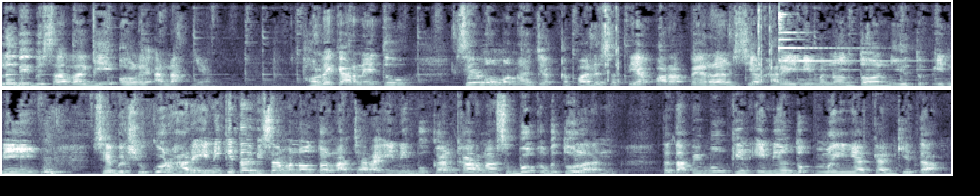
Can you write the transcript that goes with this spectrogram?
lebih besar lagi oleh anaknya. Oleh karena itu, saya mau mengajak kepada setiap para parents yang hari ini menonton YouTube ini. Saya bersyukur hari ini kita bisa menonton acara ini bukan karena sebuah kebetulan, tetapi mungkin ini untuk mengingatkan kita.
